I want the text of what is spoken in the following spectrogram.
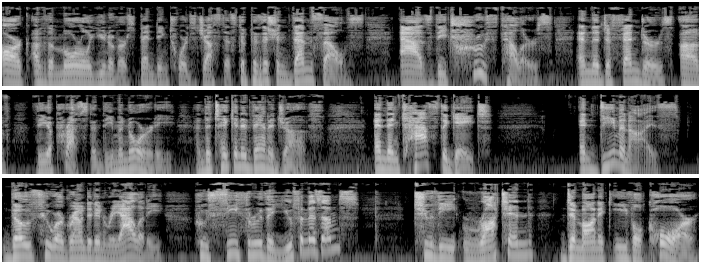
arc of the moral universe bending towards justice to position themselves as the truth tellers and the defenders of the oppressed and the minority and the taken advantage of, and then castigate and demonize those who are grounded in reality, who see through the euphemisms to the rotten, demonic, evil core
